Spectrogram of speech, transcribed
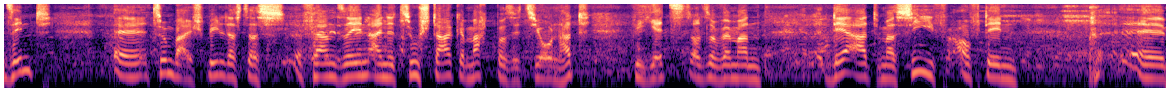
sind, äh, zum Beispiel, dass das Fernsehen eine zu starke Machtposition hat, wie jetzt. Also wenn man derart massiv auf den äh,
